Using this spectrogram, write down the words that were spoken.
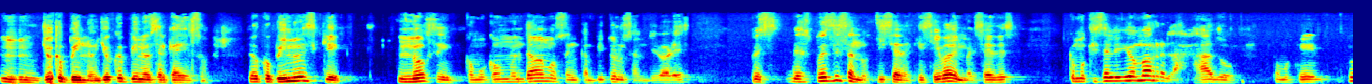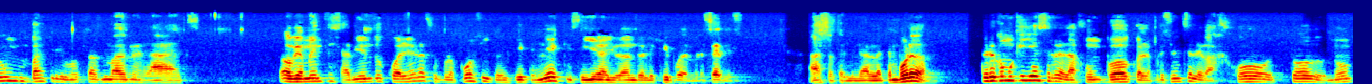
Mm, yo qué opino, yo qué opino acerca de eso. Lo que opino es que, no sé, como comentábamos en capítulos anteriores, pues después de esa noticia de que se iba de Mercedes, como que se le vio más relajado, como que fue un botas más relax, obviamente sabiendo cuál era su propósito y que tenía que seguir ayudando al equipo de Mercedes hasta terminar la temporada. Pero como que ya se relajó un poco, la presión se le bajó, todo, ¿no?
